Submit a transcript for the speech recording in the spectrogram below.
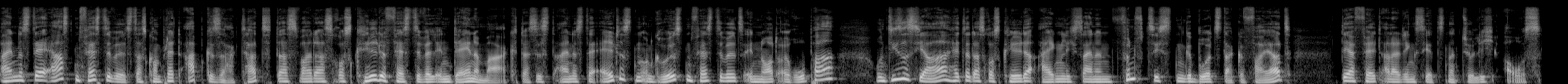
Eines der ersten Festivals, das komplett abgesagt hat, das war das Roskilde Festival in Dänemark. Das ist eines der ältesten und größten Festivals in Nordeuropa. Und dieses Jahr hätte das Roskilde eigentlich seinen 50. Geburtstag gefeiert. Der fällt allerdings jetzt natürlich aus.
